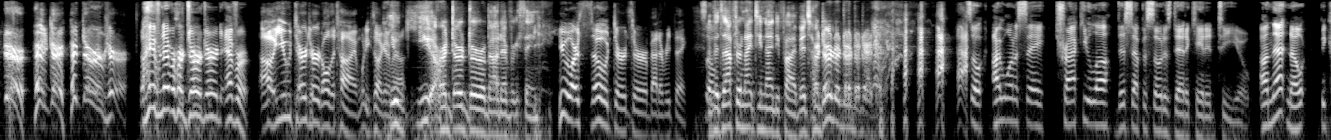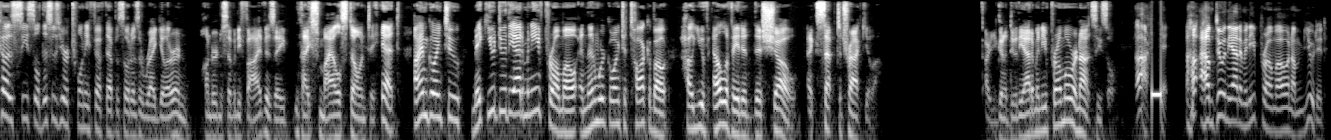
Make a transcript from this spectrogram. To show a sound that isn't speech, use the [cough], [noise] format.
I have never heard dur dur ever. Oh, you dur dur all the time. What are you talking You about? you are dur dur about everything. [laughs] You are so dur dur about everything. So, if it's after 1995, it's her dur dur dur dur dur. [laughs] so I want to say, Tracula, this episode is dedicated to you. On that note, because Cecil, this is your 25th episode as a regular, and 175 is a nice milestone to hit. I'm going to make you do the Adam and Eve promo, and then we're going to talk about how you've elevated this show, except to Tracula. Are you going to do the Adam and Eve promo or not, Cecil? Ah, shit. [laughs] I'm doing the Adam and Eve promo and I'm muted.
